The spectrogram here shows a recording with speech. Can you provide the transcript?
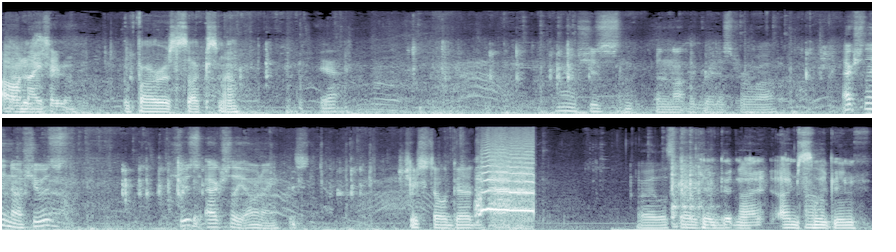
Oh, That nice. is- The virus sucks now. Yeah. Oh, she's been not the greatest for a while. Actually, no, she was. She was actually owning. She's still good. Alright, let's go Okay, good night. I'm sleeping.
